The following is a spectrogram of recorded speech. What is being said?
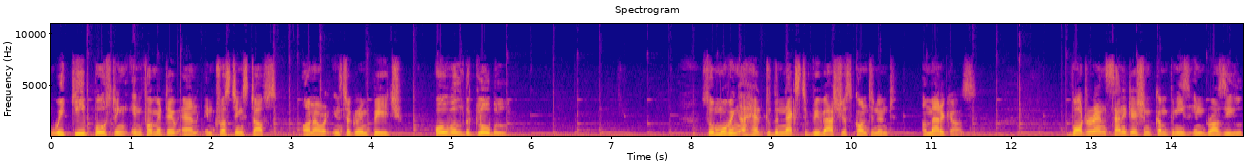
We keep posting informative and interesting stuffs on our Instagram page, Oval the Global. So, moving ahead to the next vivacious continent, Americas. Water and sanitation companies in Brazil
